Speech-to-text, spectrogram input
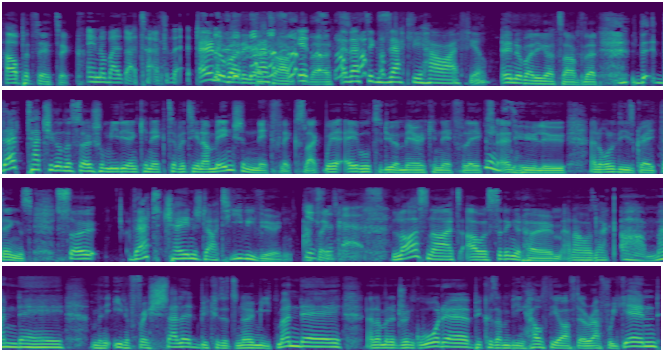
How pathetic! Ain't nobody got time for that. Ain't nobody got time for that. that's exactly how I feel. Ain't nobody got time for that. Th- that touching on the social media and connectivity, and I mentioned Netflix, like we're able to do American Netflix Yes. and Hulu and all of these great things. So that's changed our TV viewing. I Yes, think. it has. Last night I was sitting at home and I was like, ah, Monday, I'm going to eat a fresh salad because it's no meat Monday and I'm going to drink water because I'm being healthy after a rough weekend.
